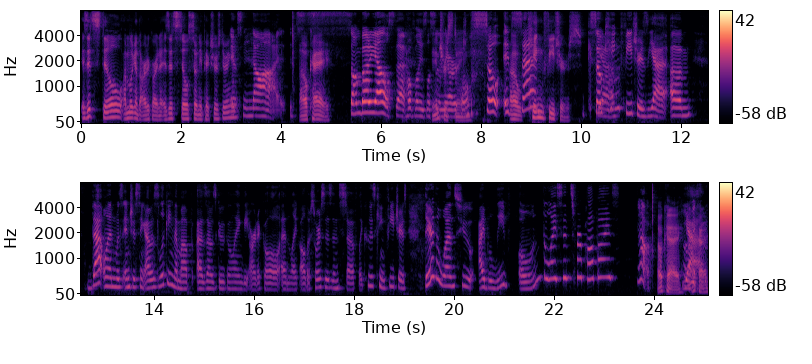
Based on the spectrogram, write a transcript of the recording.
Is it still? I'm looking at the article right now. Is it still Sony Pictures doing it's it? It's not. It's Okay. Somebody else that hopefully is listening to the article. So it oh, said King Features. So Yeah. King features, yeah. Um that one was interesting. I was looking them up as I was googling the article and like all the sources and stuff. Like who's King Features? They're the ones who I believe own the license for Popeyes. No. Okay. Oh, that Yeah. Okay.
